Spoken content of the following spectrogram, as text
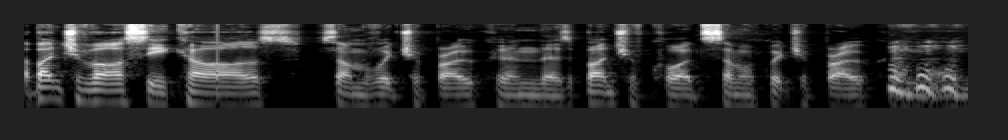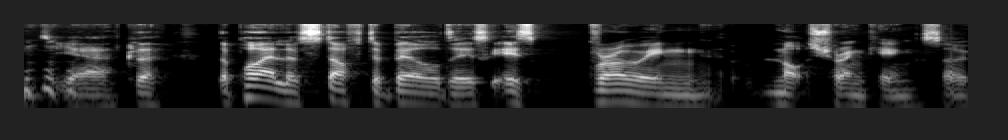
a bunch of RC cars, some of which are broken. There's a bunch of quads, some of which are broken. And yeah, the the pile of stuff to build is is growing, not shrinking. So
